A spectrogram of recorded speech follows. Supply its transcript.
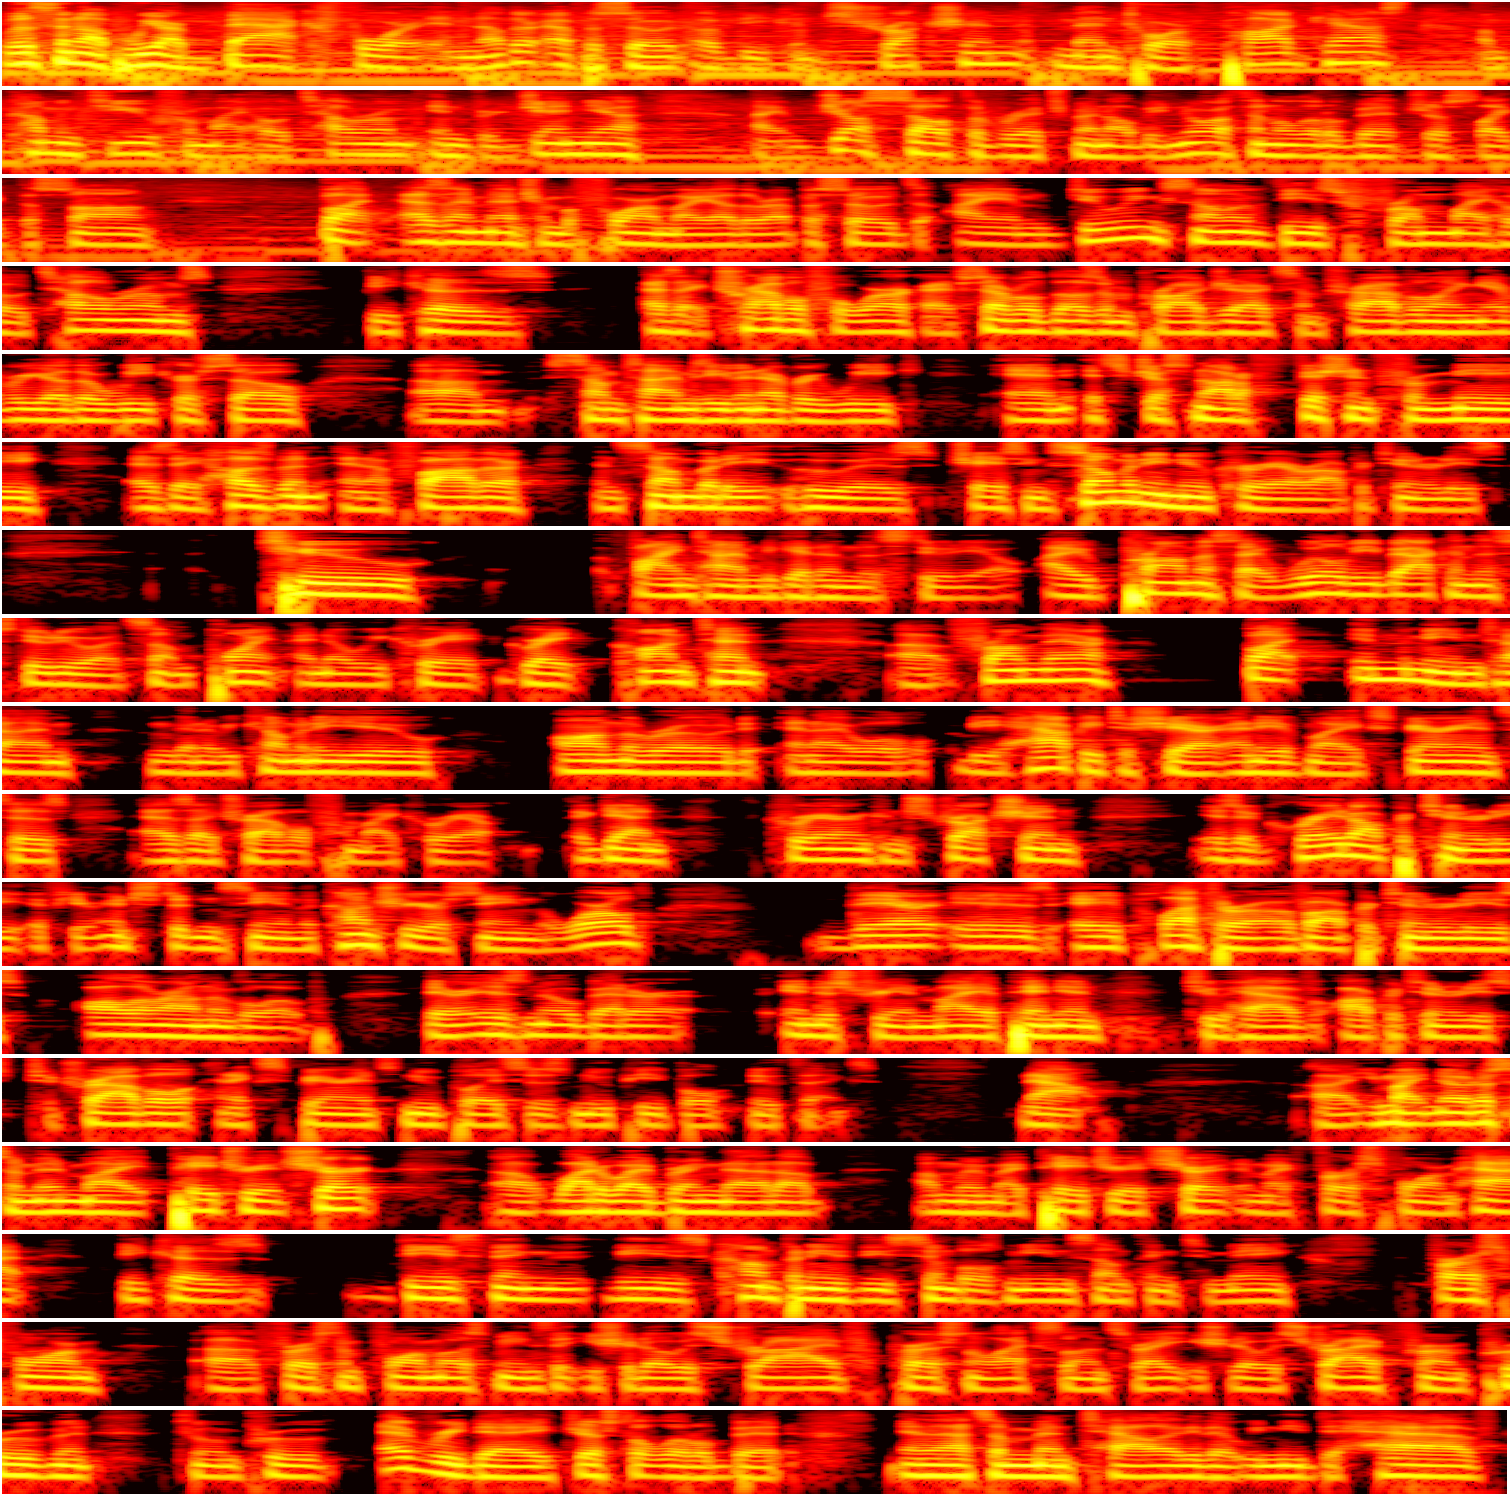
Listen up, we are back for another episode of the Construction Mentor podcast. I'm coming to you from my hotel room in Virginia. I am just south of Richmond. I'll be north in a little bit, just like the song. But as I mentioned before on my other episodes, I am doing some of these from my hotel rooms because as I travel for work, I have several dozen projects. I'm traveling every other week or so, um, sometimes even every week. And it's just not efficient for me as a husband and a father and somebody who is chasing so many new career opportunities to find time to get in the studio. I promise I will be back in the studio at some point. I know we create great content uh, from there. But in the meantime, I'm going to be coming to you on the road and I will be happy to share any of my experiences as I travel for my career. Again, career in construction is a great opportunity if you're interested in seeing the country or seeing the world. There is a plethora of opportunities all around the globe. There is no better industry, in my opinion, to have opportunities to travel and experience new places, new people, new things. Now, uh, you might notice I'm in my Patriot shirt. Uh, why do I bring that up? I'm in my Patriot shirt and my 1st Phorm hat because these things, these companies, these symbols mean something to me. 1st Phorm, uh, first and foremost, means that you should always strive for personal excellence, right? You should always strive for improvement to improve every day just a little bit. And that's a mentality that we need to have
